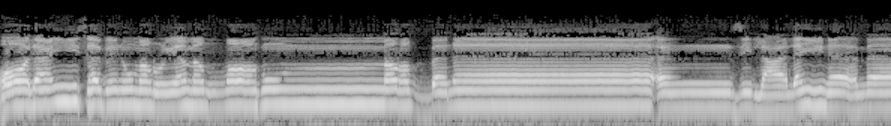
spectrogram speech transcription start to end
قال عيسى ابن مريم اللهم ربنا أنزل علينا مائدة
